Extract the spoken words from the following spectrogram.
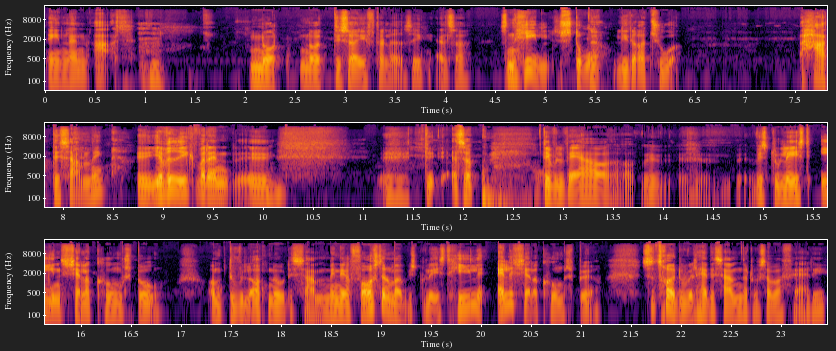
af en eller anden art, Mhm. når, når det så efterlades, ikke? Altså sådan helt stor ja. litteratur har det samme, ikke? Øh, jeg ved ikke, hvordan... Øh, Mhm. øh, det, altså, det vil være, øh, øh, hvis du læste en Sherlock Holmes bog, om du vil opnå det samme. Men jeg forestiller mig, at hvis du læste hele, alle Sherlock Holmes bøger, så tror jeg, du vil have det samme, når du så var færdig.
